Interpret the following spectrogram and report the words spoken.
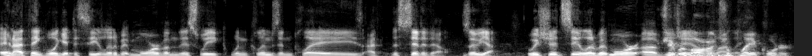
and I think we'll get to see a little bit more of him this week when Clemson plays at the Citadel. So yeah, we should see a little bit more of Trevor DJ Lawrence will play a quarter.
